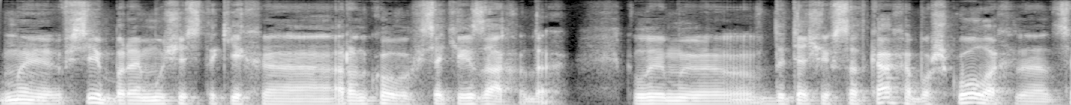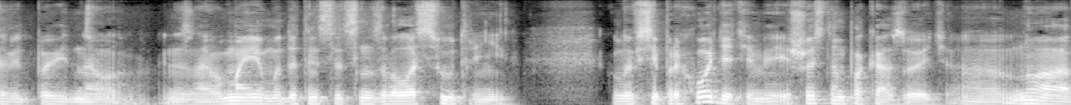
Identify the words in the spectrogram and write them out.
ми всі беремо участь в таких ранкових всяких заходах. Коли ми в дитячих садках або школах, це відповідно, не знаю, в моєму дитинстві це називалось утреннік. Коли всі приходять і щось там показують. Е, Ну а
